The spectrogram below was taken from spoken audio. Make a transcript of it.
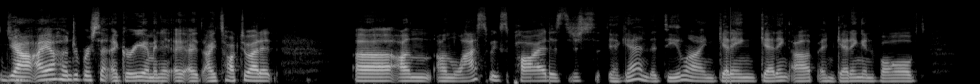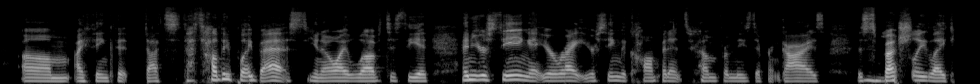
Yeah, I 100% agree. I mean, I, I, I talked about it uh, on on last week's pod is just again the D line getting getting up and getting involved. Um, I think that that's that's how they play best. You know, I love to see it, and you're seeing it. You're right. You're seeing the confidence come from these different guys, mm-hmm. especially mm-hmm. like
